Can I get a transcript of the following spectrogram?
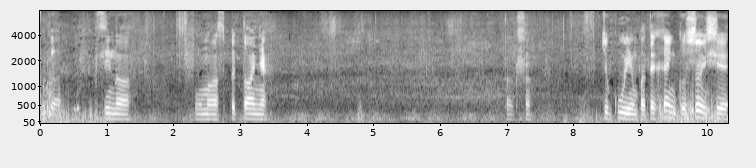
така ціна у нас питання. Так що тюкуємо потихеньку. Що ще?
